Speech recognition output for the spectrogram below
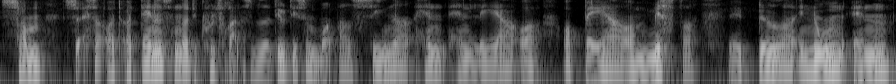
som, så, altså, og, og dannelsen og det kulturelle osv., det er jo det, som Monrad senere han, han lærer og, og bærer og mestre øh, bedre end nogen anden,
